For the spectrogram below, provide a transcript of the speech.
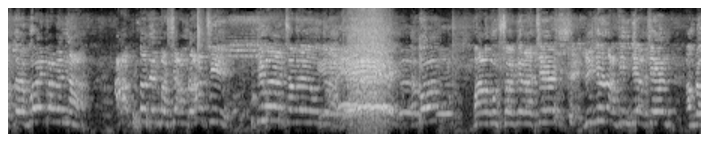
আপনারা ভয় পাবেন না। আপনাদের পাশে আমরা আছি? এবং মাহবুব সরকার আছে লিজন আফিন্দি আছেন। আমরা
